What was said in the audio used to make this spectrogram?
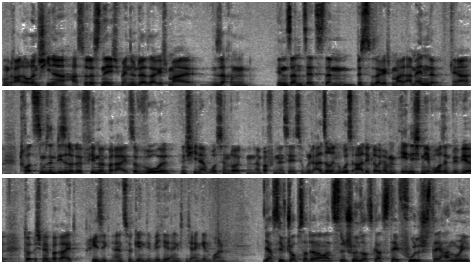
und gerade auch in China hast du das nicht. Wenn du da, sage ich mal, Sachen in den Sand setzt, dann bist du, sage ich mal, am Ende. Ja? Trotzdem sind diese Leute viel mehr bereit, sowohl in China, wo es den Leuten einfach finanziell nicht so gut geht, als auch in den USA, die, glaube ich, auf einem ähnlichen Niveau sind wie wir, deutlich mehr bereit, Risiken einzugehen, die wir hier eigentlich nicht eingehen wollen. Ja, Steve Jobs hat ja damals den schönen Satz gesagt, stay foolish, stay hungry.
